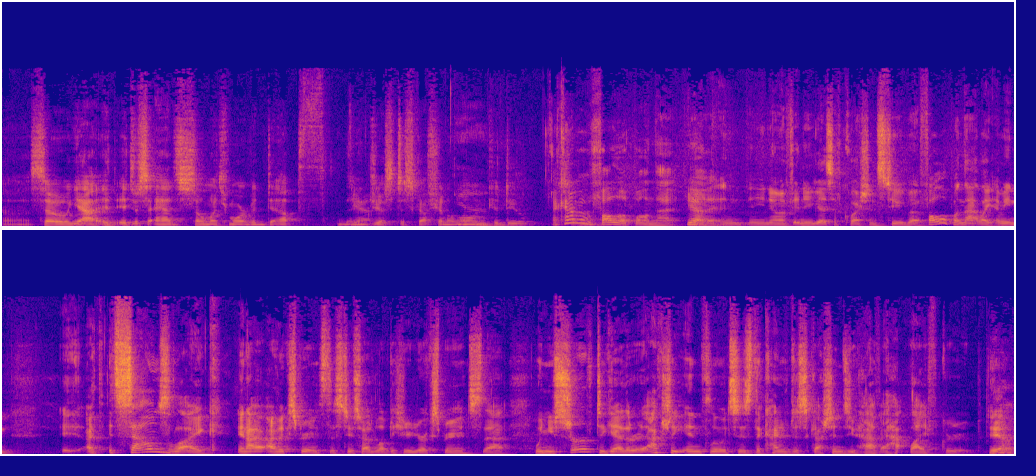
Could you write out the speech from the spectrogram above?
Uh, so yeah, it, it just adds so much more of a depth than yeah. just discussion alone yeah. could do. I kind of have a follow up on that. Yeah, uh, and, and, you know if any of you guys have questions too, but follow up on that. Like I mean, it, it sounds like, and I, have experienced this too, so I'd love to hear your experience that when you serve together, it actually influences the kind of discussions you have at life group. Yeah.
